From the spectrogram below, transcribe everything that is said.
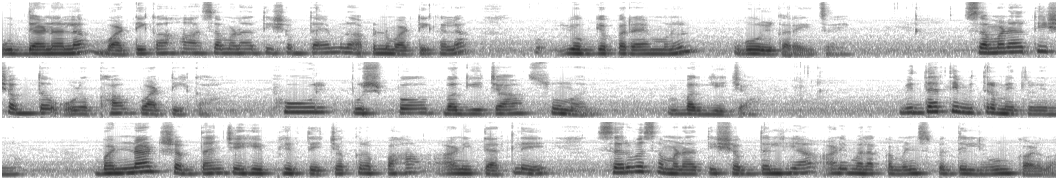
उद्यानाला वाटिका हा समानार्थी शब्द आहे म्हणून आपण वाटिकाला योग्य पर्याय म्हणून गोल करायचं आहे. समानार्थी शब्द ओळखा वाटिका. फूल पुष्प बगीचा सुमन. बगीचा. विद्यार्थी मित्रमैत्रिणींनो भन्नाट शब्दांचे हे फिरते चक्र पहा आणि त्यातले सर्व समानार्थी शब्द लिहा आणि मला कमेंट्समध्ये लिहून कळवा.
